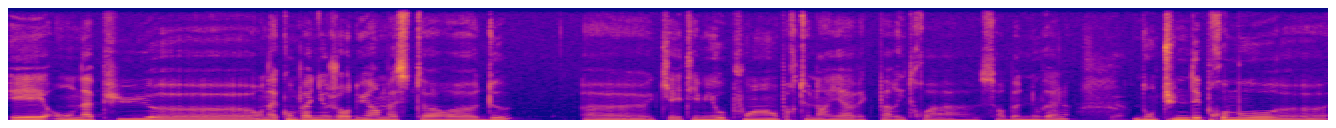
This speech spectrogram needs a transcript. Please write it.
et on a pu, euh, on accompagne aujourd'hui un master euh, 2 euh, qui a été mis au point en partenariat avec Paris 3 Sorbonne Nouvelle, dont une des promos euh,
